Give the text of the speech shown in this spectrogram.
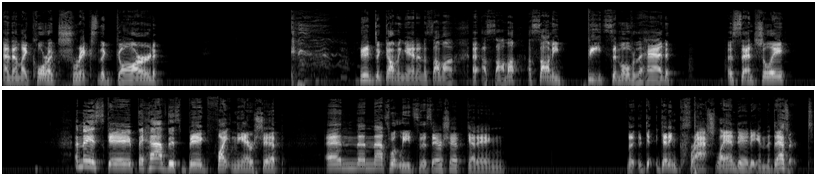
And then like Korra tricks the guard into coming in and Asama uh, Asama Asami beats him over the head essentially. And they escape. They have this big fight in the airship. And then that's what leads to this airship getting getting crash landed in the desert.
